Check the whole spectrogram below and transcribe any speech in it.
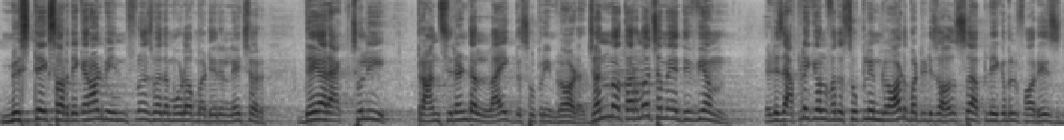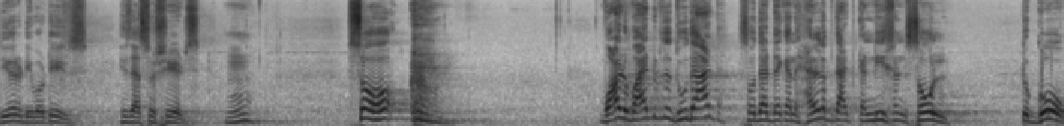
mistakes or they cannot be influenced by the mode of material nature. They are actually transcendental like the Supreme Lord. Janma karma chame divyam. It is applicable for the Supreme Lord, but it is also applicable for his dear devotees, his associates. Hmm? So, why, why do they do that? So that they can help that conditioned soul to go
